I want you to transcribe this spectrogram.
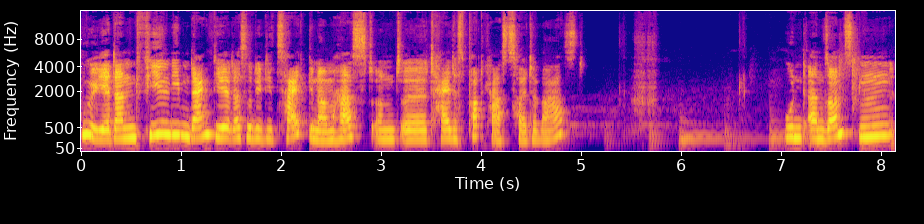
cool. Ja, dann vielen lieben Dank dir, dass du dir die Zeit genommen hast und äh, Teil des Podcasts heute warst. Und ansonsten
